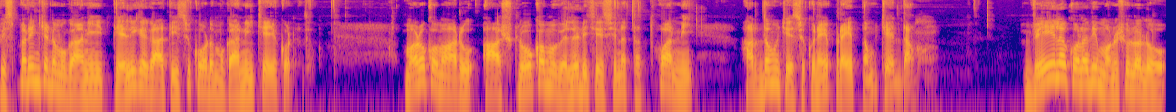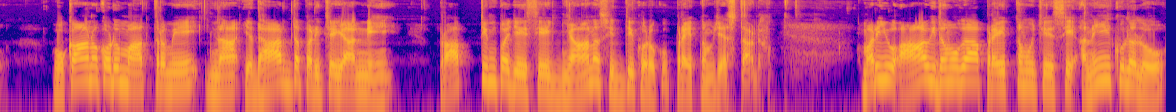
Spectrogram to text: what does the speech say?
విస్మరించడము కానీ తేలికగా తీసుకోవడము కానీ చేయకూడదు. మరొక మారు ఆ శ్లోకము వెల్లడి చేసిన తత్వాన్ని అర్థము చేసుకునే ప్రయత్నం చేద్దాం. వేల కొలది మనుషులలో ఒకనొకడు మాత్రమే నా యథార్థ పరిచయాన్ని ప్రాప్తింపజేసే జ్ఞాన సిద్ధి కొరకు ప్రయత్నం చేస్తాడు. మరియు ఆ విధముగా ప్రయత్నము చేసే అనేకులలో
